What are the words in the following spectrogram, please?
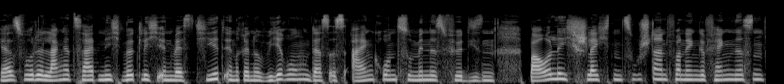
Ja, es wurde lange Zeit nicht wirklich investiert in Renovierungen. Das ist ein Grund zumindest für diesen baulich schlechten Zustand von den Gefängnissen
